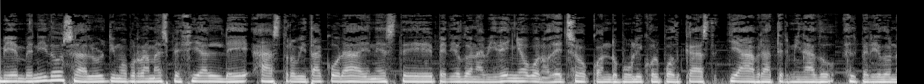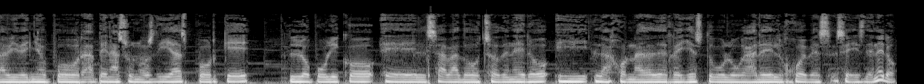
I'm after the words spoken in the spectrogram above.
Bienvenidos al último programa especial de Astrobitácora en este periodo navideño. Bueno, de hecho, cuando publico el podcast ya habrá terminado el periodo navideño por apenas unos días porque lo publico el sábado 8 de enero y la jornada de Reyes tuvo lugar el jueves 6 de enero.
